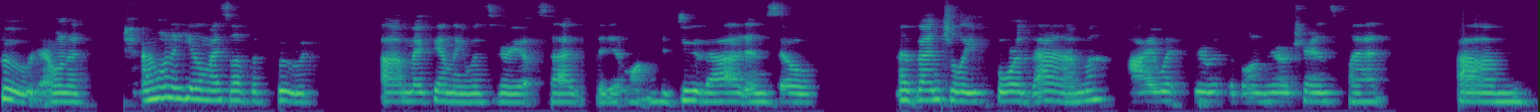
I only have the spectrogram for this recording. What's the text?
food. I want to I want to heal myself with food. Um, my family was very upset; they didn't want me to do that, and so eventually, for them, I went through with the bone marrow transplant. Um,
